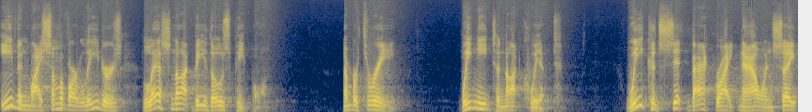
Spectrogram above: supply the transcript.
even by some of our leaders. Let's not be those people. Number three, we need to not quit. We could sit back right now and say,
